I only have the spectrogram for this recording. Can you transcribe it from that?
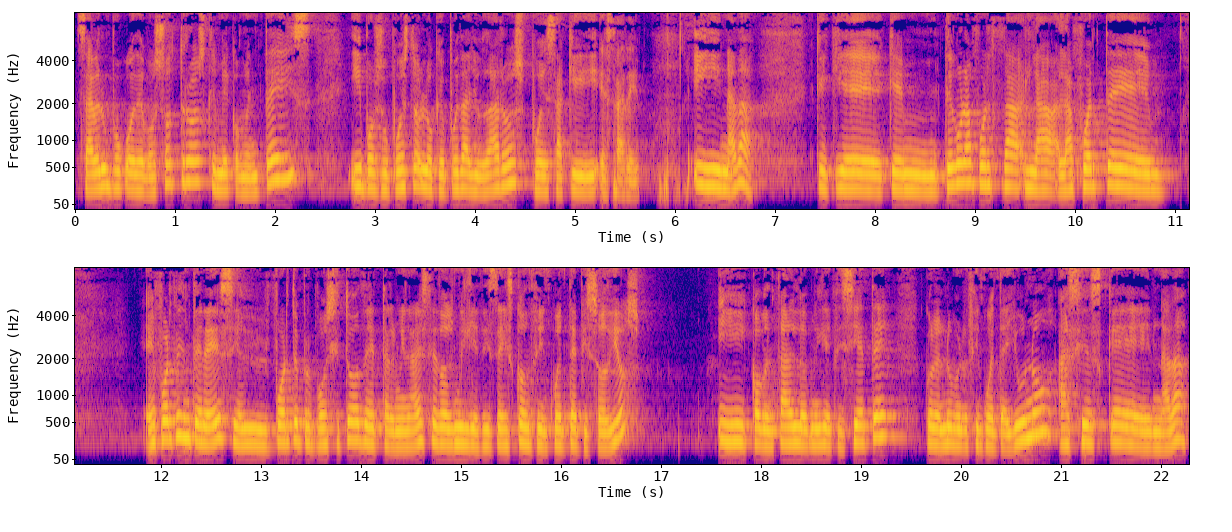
saber un poco de vosotros, que me comentéis y por supuesto lo que pueda ayudaros pues aquí estaré. Y nada, que, que, tengo la fuerza, la, fuerte, el fuerte interés y el fuerte propósito de terminar este 2016 con 50 episodios y comenzar el 2017 con el número 51. Así es que nada,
